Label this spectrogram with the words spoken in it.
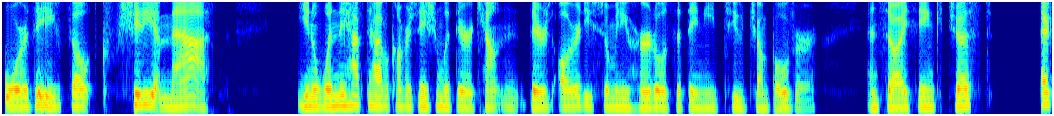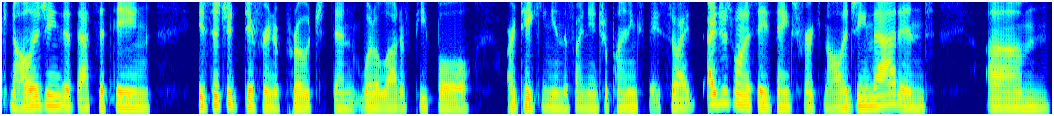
or they felt shitty at math you know, when they have to have a conversation with their accountant, there's already so many hurdles that they need to jump over. And so I think just acknowledging that that's a thing is such a different approach than what a lot of people are taking in the financial planning space. So I I just want to say thanks for acknowledging that and um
